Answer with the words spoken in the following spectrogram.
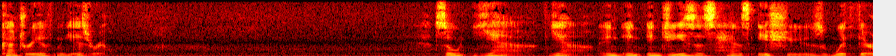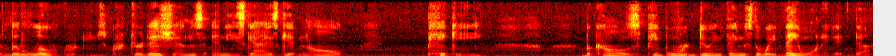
country of Israel. So, yeah, yeah, and, and, and, Jesus has issues with their little local traditions and these guys getting all picky because people weren't doing things the way they wanted it done.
